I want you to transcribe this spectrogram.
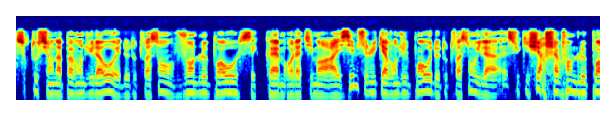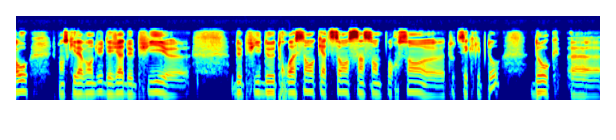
surtout si on n'a pas vendu là-haut et de toute façon vendre le point haut c'est quand même relativement rarissime. Celui qui a vendu le point haut de toute façon, il a celui qui cherche à vendre le point haut, je pense qu'il a vendu déjà depuis euh, depuis 2, 300, 400, 500% toutes ces cryptos. Donc euh,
